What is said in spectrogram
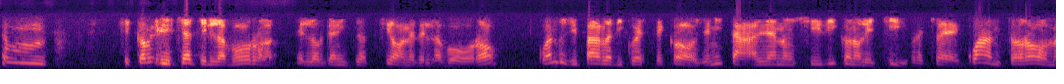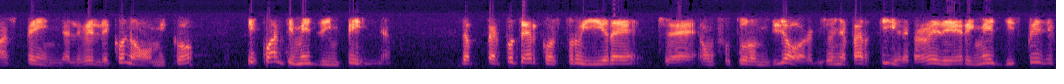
um, siccome mi piace il lavoro e l'organizzazione del lavoro, quando si parla di queste cose in Italia non si dicono le cifre, cioè quanto Roma spende a livello economico e quanti mezzi impegna da, per poter costruire cioè, un futuro migliore. Bisogna partire per vedere i mezzi spesi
